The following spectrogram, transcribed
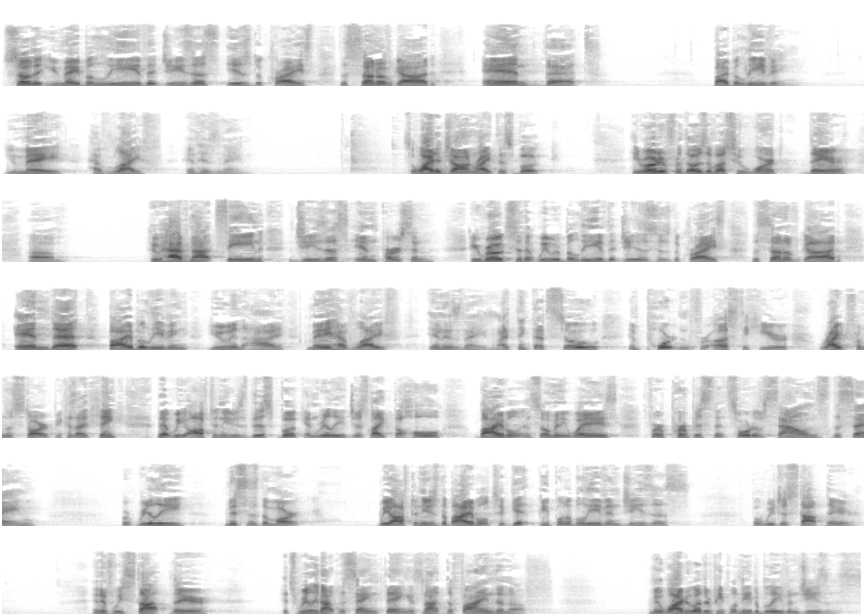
so that you may believe that Jesus is the Christ, the Son of God, and that by believing you may have life in his name. So, why did John write this book? He wrote it for those of us who weren't there, um, who have not seen Jesus in person. He wrote so that we would believe that Jesus is the Christ, the Son of God, and that by believing, you and I may have life in his name. And I think that's so important for us to hear right from the start because I think that we often use this book and really just like the whole Bible in so many ways for a purpose that sort of sounds the same, but really misses the mark. We often use the Bible to get people to believe in Jesus, but we just stop there. And if we stop there, it's really not the same thing. It's not defined enough. I mean, why do other people need to believe in Jesus?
